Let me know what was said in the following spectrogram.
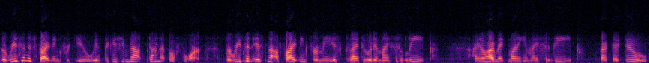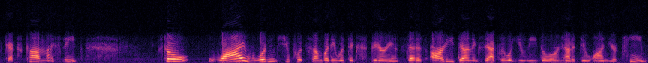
the reason it's frightening for you is because you've not done it before. The reason it's not frightening for me is because I do it in my sleep. I know how to make money in my sleep. In fact, I do. Checks come, I sleep. So why wouldn't you put somebody with experience that has already done exactly what you need to learn how to do on your team?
